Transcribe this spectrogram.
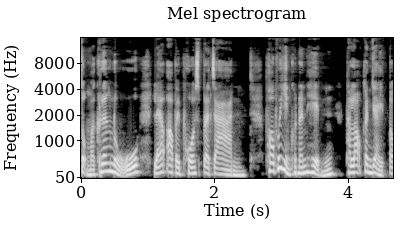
ส่งมาเครื่องหนู แล้วเอาไปโพสต์ประจาน พอผู้หญิงคนนั้นเห็นทะเลาะกันใหญ่โต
